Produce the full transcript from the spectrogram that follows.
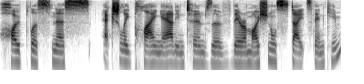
hopelessness actually playing out in terms of their emotional states, then, Kim?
